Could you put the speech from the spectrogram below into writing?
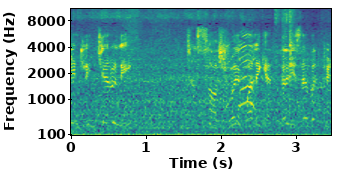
Italy generally just saw Shoaib Malik at 37 produce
